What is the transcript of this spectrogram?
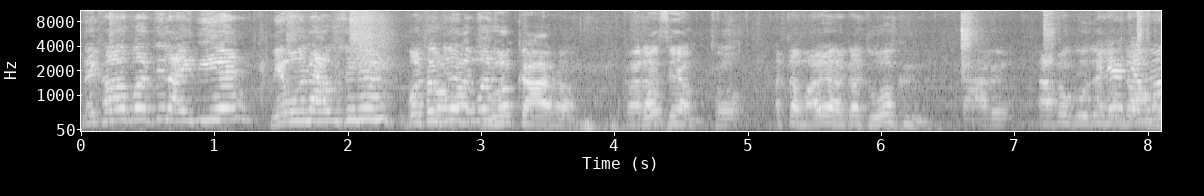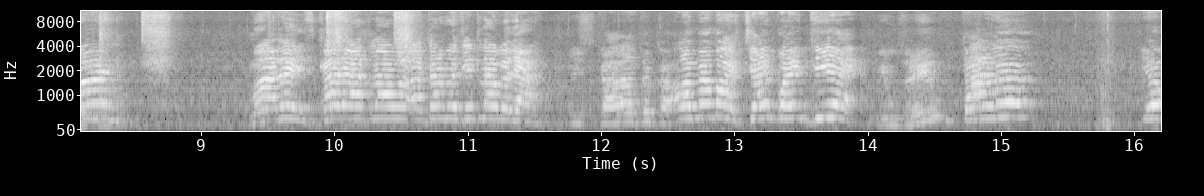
નહીં ખાવા પડતી લાવી દઈએ. મહેમાન આવશે ને? બસો જો રોમા તમને જુઓ છે આમ તો તમારે હગા ગોદરે જમણ. મારે હિસકારા આટલા જેટલા બધા? ઈશ્કારા તો અમે માચાઈ ભાઈ છીએ એવું થયું તારે એ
